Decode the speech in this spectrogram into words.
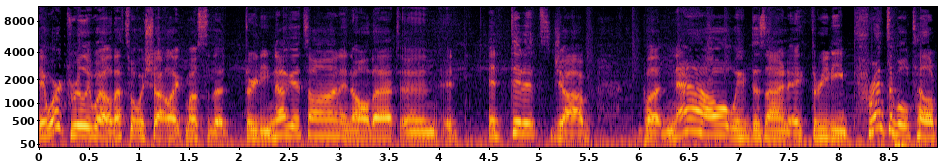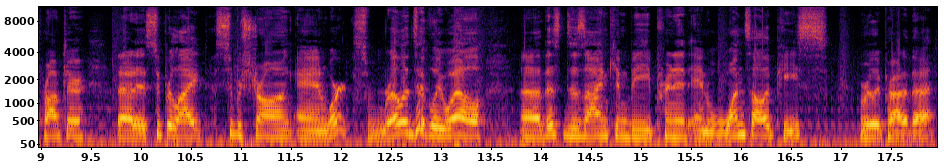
it worked really well. That's what we shot like most of the 3D nuggets on and all that, and it it did its job. But now we've designed a 3D printable teleprompter that is super light, super strong, and works relatively well. Uh, this design can be printed in one solid piece. I'm really proud of that.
